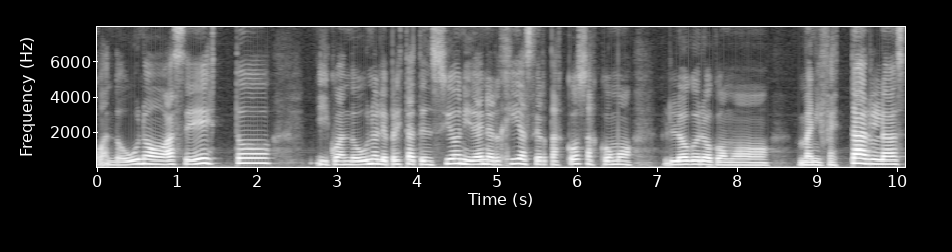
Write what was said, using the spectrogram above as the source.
Cuando uno hace esto y cuando uno le presta atención y da energía a ciertas cosas, como logro como manifestarlas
